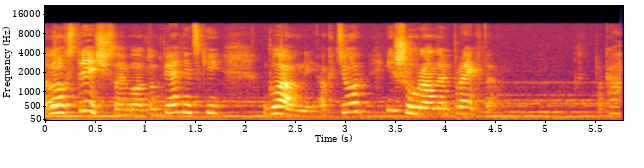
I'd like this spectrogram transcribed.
До новых встреч! С вами был Антон Пятницкий, главный актер и шоураннер проекта. Пока.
